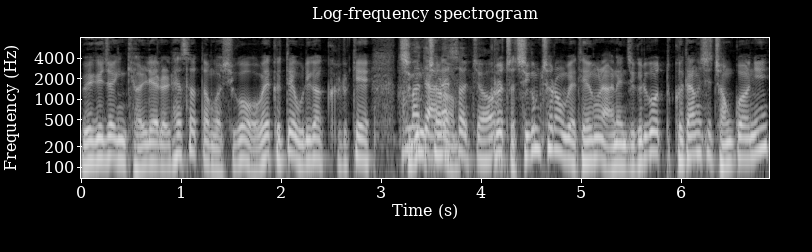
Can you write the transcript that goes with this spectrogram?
외교적인 결례를 했었던 것이고 왜 그때 우리가 그렇게 지금처럼 그렇죠. 지금처럼 왜 대응을 안 했는지 그리고 그 당시 정권이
